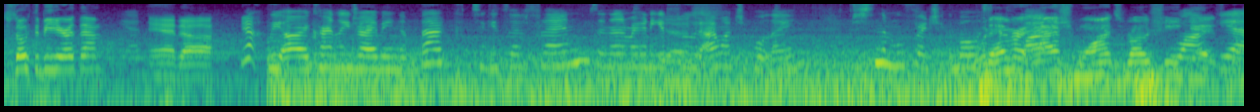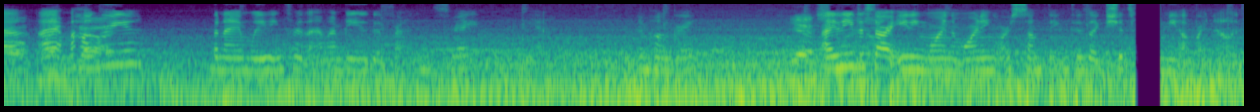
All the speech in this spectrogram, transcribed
Stoked to be here with them. Yeah. And uh, yeah. We are currently driving back to get our friends, and then we're gonna get Yes. food. I want Chipotle. Just in the mood for a chicken bowl. Whatever some guac. Ash wants, bro, she Guac, gets. yeah. bro. I'm God. hungry, but I am waiting for them. I'm being a good friend, right? Yeah. I'm hungry. Yes. I need to start eating more in the morning or something, cause like shit's f***ing me up right now. It's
